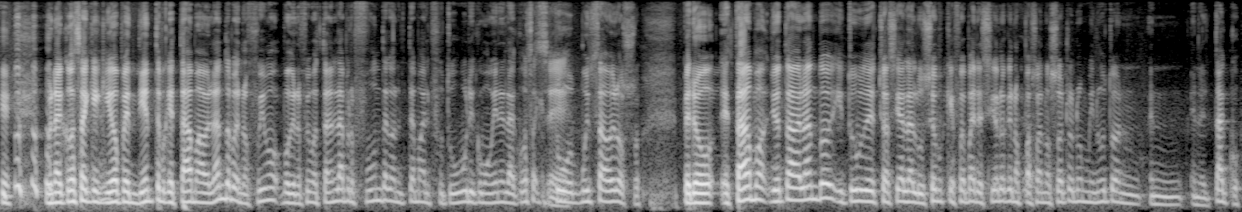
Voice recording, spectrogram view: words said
una cosa que quedó pendiente porque estábamos hablando, pero nos fuimos, porque nos fuimos tan en la profunda con el tema del futuro y cómo viene la cosa, que estuvo muy sabroso. Pero estábamos, yo estaba hablando y tú de hecho hacías la alusión que fue parecido a lo que nos pasó a nosotros en un minuto en, en, el taco.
